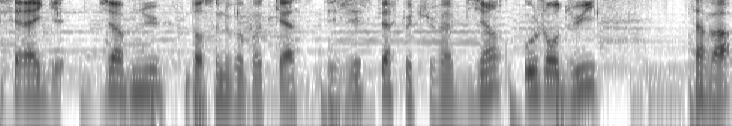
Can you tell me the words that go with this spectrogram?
c'est Reg, bienvenue dans ce nouveau podcast j'espère que tu vas bien. Aujourd'hui, ça va,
